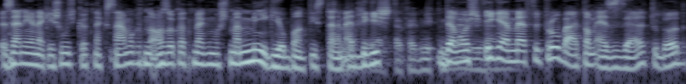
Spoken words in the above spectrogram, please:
zenélnek és úgy kötnek számokat, na azokat meg most már még jobban tisztelem eddig is. érted, hogy mit- de mivel most művel. igen, mert hogy próbáltam ezzel, tudod.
